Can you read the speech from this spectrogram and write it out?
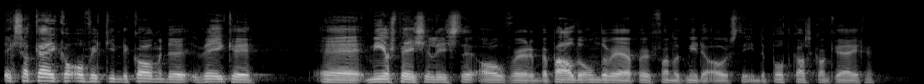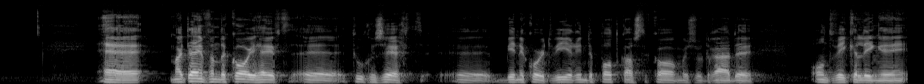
ik zal kijken of ik in de komende weken meer specialisten over bepaalde onderwerpen van het Midden-Oosten in de podcast kan krijgen. Martijn van der Kooi heeft toegezegd binnenkort weer in de podcast te komen, zodra de ontwikkelingen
